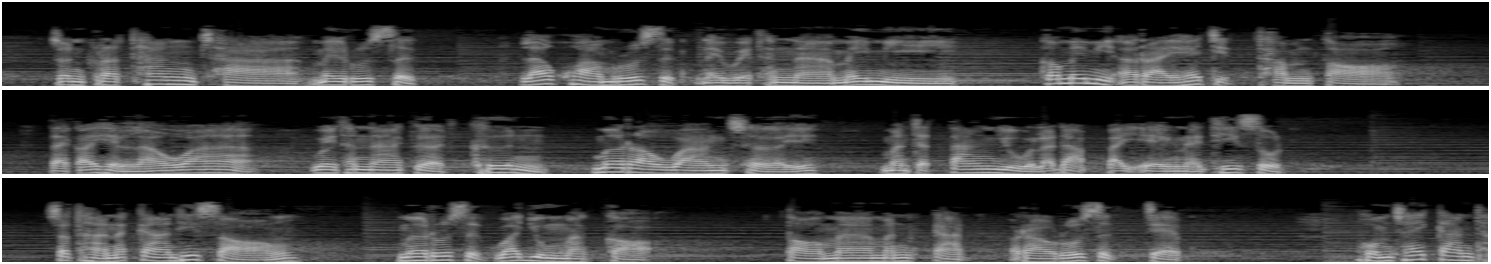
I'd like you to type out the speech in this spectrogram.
ๆ จนกระทั่งชาไม่รู้สึก แล้วความรู้สึกในเวทนาไม่มี ก็ไม่มีอะไรให้จิตทำต่อ แต่ก็เห็นแล้วว่า เวทนาเกิดขึ้นเมื่อเราวางเฉย มันจะตั้งอยู่ระดับไปเองในที่สุด สถานการณ์ที่สองเมื่อรู้สึกว่ายุงมาเกาะ ต่อมามันกัดเรารู้สึกเจ็บ ผมใช้การท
